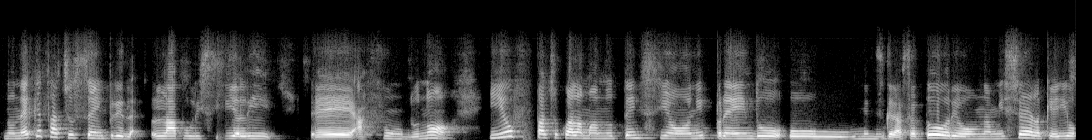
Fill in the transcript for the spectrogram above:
non è che faccio sempre la, la pulizia lì eh, a fondo, no. Io faccio quella manutenzione, prendo un disgrassatore o una miscela che io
